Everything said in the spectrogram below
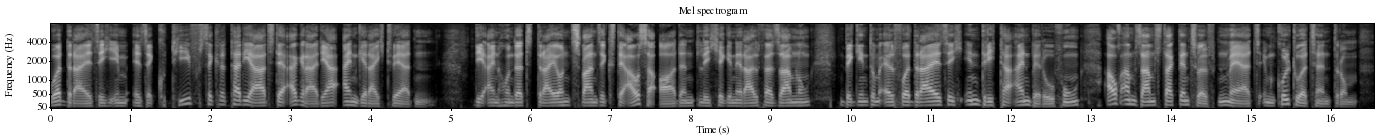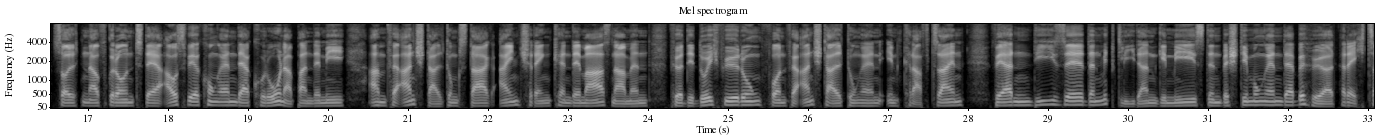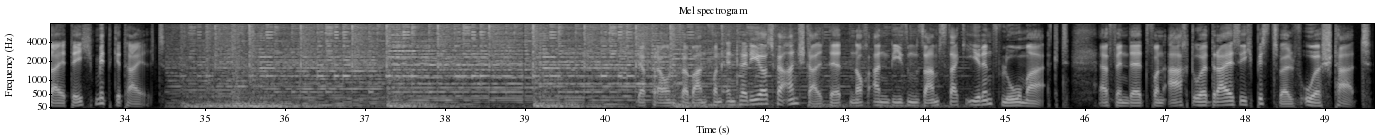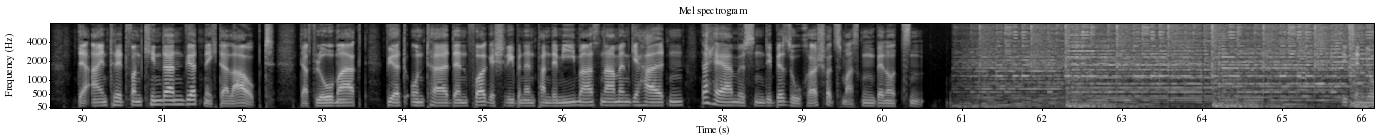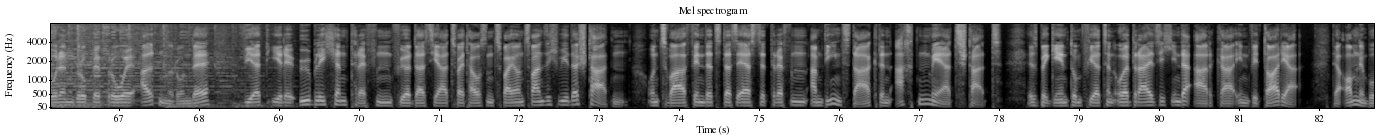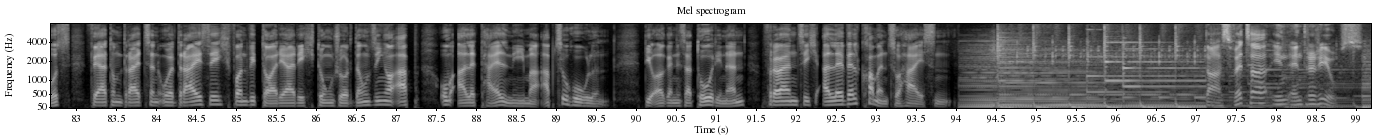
Uhr im Exekutivsekretariat der Agraria eingereicht werden. Die 123. außerordentliche Generalversammlung beginnt um 11.30 Uhr in dritter Einberufung, auch am Samstag, den 12. März im Kulturzentrum. Sollten aufgrund der Auswirkungen der Corona-Pandemie am Veranstaltungstag einschränkende Maßnahmen für die Durchführung von Veranstaltungen in Kraft sein, werden diese den Mitgliedern gemäß den Bestimmungen der Behörde rechtzeitig mitgeteilt. Der Frauenverband von Entre Rios veranstaltet noch an diesem Samstag ihren Flohmarkt. Er findet von 8.30 Uhr bis 12 Uhr statt. Der Eintritt von Kindern wird nicht erlaubt. Der Flohmarkt wird unter den vorgeschriebenen Pandemiemaßnahmen gehalten, daher müssen die Besucher Schutzmasken benutzen. Die Seniorengruppe Frohe Altenrunde wird ihre üblichen Treffen für das Jahr 2022 wieder starten. Und zwar findet das erste Treffen am Dienstag, den 8. März statt. Es beginnt um 14.30 Uhr in der Arca in Vitoria. Der Omnibus fährt um 13.30 Uhr von Vitoria Richtung Jordãozinho ab, um alle Teilnehmer abzuholen. Die Organisatorinnen freuen sich alle willkommen zu heißen. Das Wetter in Entre Rios.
